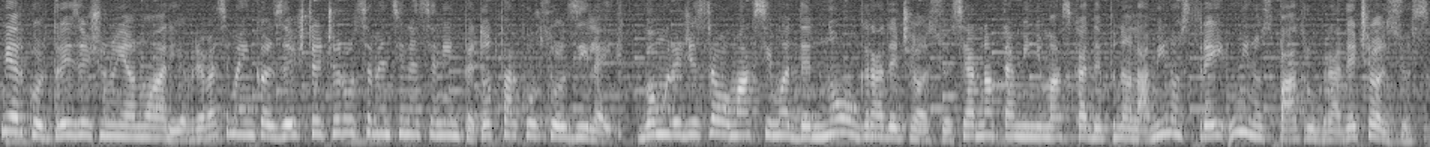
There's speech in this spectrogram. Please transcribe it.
Miercuri 31 ianuarie, vremea se mai încălzește, cerul se menține senin pe tot parcursul zilei. Vom înregistra o maximă de 9 grade Celsius, iar noaptea minima scade până la minus 3, minus 4 grade Celsius.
